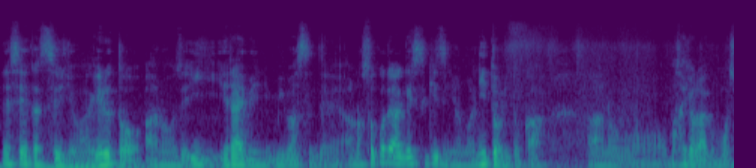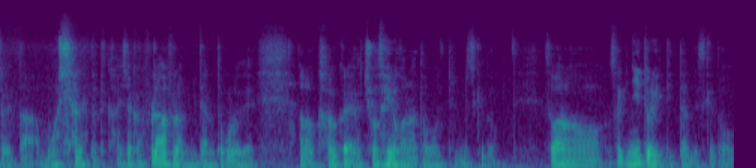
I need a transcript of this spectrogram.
ね、生活水準を上げるとあのいい偉い目に見ますんでねあのそこで上げすぎずには、まあ、ニトリとかあのまあ、先ほど申し上げた申し上げたって会社かフランフランみたいなところであの買うくらいがちょうどいいのかなと思ってるんですけどそうあのさっきニトリって言ったんですけど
